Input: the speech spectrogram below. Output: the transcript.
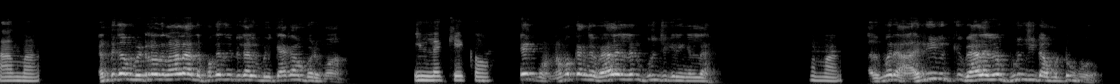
ஆமா. கண்டுக்காம விட்டுறதுனால அந்த பக்கத்து வீட்டு காலிங் பில் கேட்காம போயிடுமா? இல்ல கேக்கும். கேட்கும். நமக்கு அங்க வேலை இல்லைன்னு புரிஞ்சுக்கிறீங்கல்ல? ஆமா. அது மாதிரி அறிவுக்கு வேலை இல்லைன்னு புரிஞ்சுக்கிட்டா மட்டும் போதும்.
